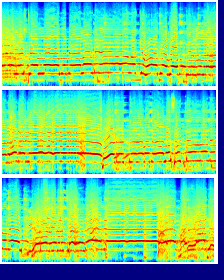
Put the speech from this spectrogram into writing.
ಎಷ್ಟೆಲ್ಲದ ಮೇಲೆ ನನಗೆ? ಮರ್ಯಾದೆ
